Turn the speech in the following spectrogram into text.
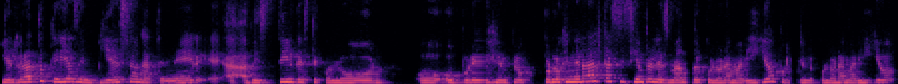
Y el rato que ellas empiezan a tener, eh, a, vestir de este color, o, por ejemplo, por lo general casi siempre les mando el color amarillo, porque el color amarillo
